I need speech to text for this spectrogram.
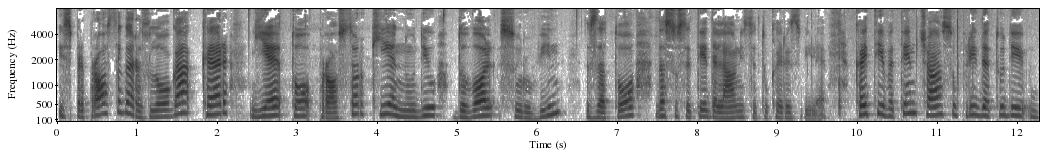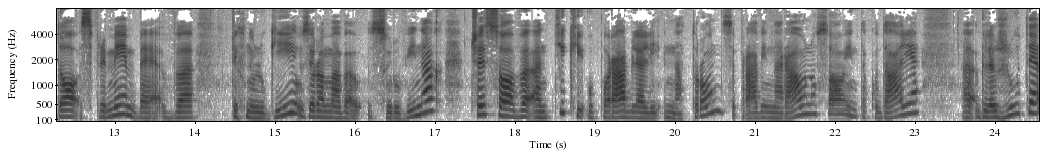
iz preprostega razloga, ker je to prostor, ki je nudil dovolj surovin za to, da so se te delavnice tukaj razvile. Kaj ti v tem času pride tudi do spremembe v tehnologiji oziroma v surovinah, če so v antiki uporabljali natron, se pravi naravno so in tako dalje. Eh, glažute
